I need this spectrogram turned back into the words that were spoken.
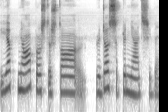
И я поняла просто, что придется принять себя.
